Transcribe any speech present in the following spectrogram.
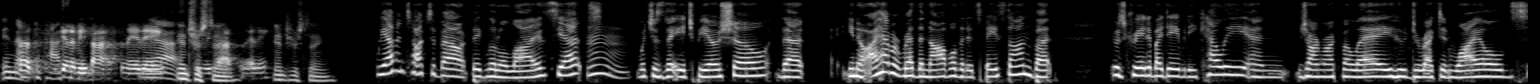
in that That's capacity. going to be fascinating. Yeah. It's gonna be interesting. fascinating. Interesting. We haven't talked about Big Little Lies yet, Mm. which is the HBO show that, you know, I haven't read the novel that it's based on, but it was created by David E. Kelley and Jean Marc Vallée, who directed Wilds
